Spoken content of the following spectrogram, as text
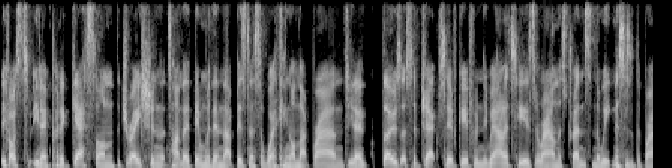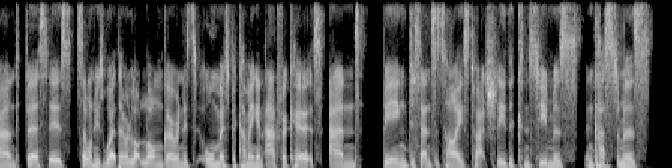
if I was to, you know, put a guess on the duration, the time they've been within that business or working on that brand, you know, those are subjective given the realities around the strengths and the weaknesses of the brand versus someone who's worked there a lot longer and is almost becoming an advocate and being desensitized to actually the consumers and customers'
